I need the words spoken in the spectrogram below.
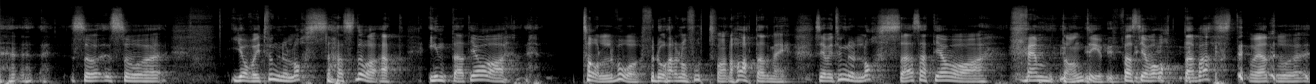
så, så jag var ju tvungen att låtsas då att, inte att jag var 12 år, för då hade de fortfarande hatat mig. Så jag var tvungen att låtsas att jag var 15 typ, fast jag var 8 bast. Och jag tror,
